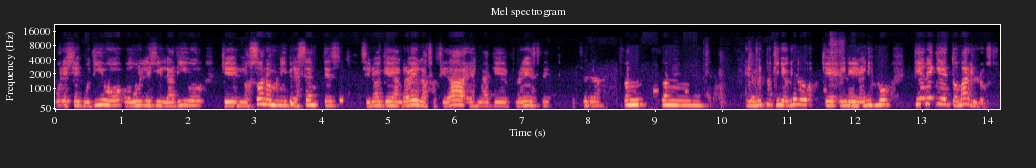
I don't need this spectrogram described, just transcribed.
un ejecutivo o un legislativo que no son omnipresentes, sino que al revés, la sociedad es la que florece, etc. Son son elementos que yo creo que el liberalismo tiene que tomarlos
